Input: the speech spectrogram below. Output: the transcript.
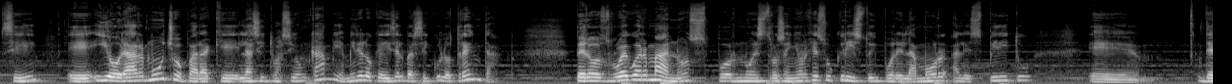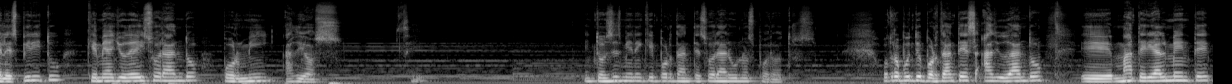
¿sí? Eh, y orar mucho para que la situación cambie. Mire lo que dice el versículo 30. Pero os ruego, hermanos, por nuestro Señor Jesucristo y por el amor al Espíritu, eh, del Espíritu, que me ayudéis orando por mí a Dios. ¿Sí? Entonces miren qué importante es orar unos por otros. Otro punto importante es ayudando eh, materialmente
